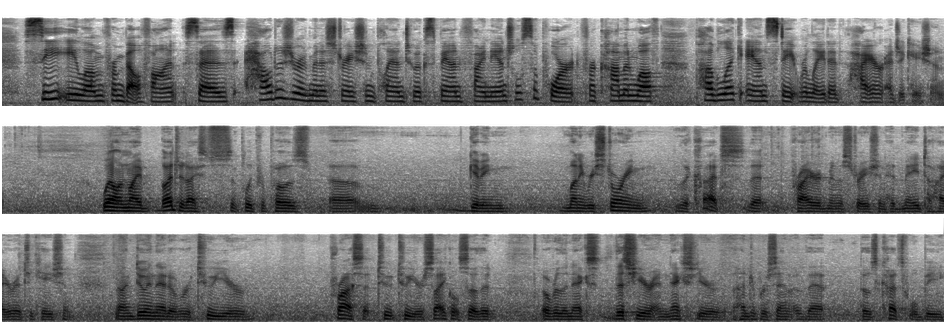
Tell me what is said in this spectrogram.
C. Elam from Bellefonte says, How does your administration plan to expand financial support for Commonwealth public and state related higher education? Well, in my budget, I simply propose um, giving money, restoring the cuts that the prior administration had made to higher education. Now, I'm doing that over a two-year process, two two-year cycle, so that over the next this year and next year, 100% of that those cuts will be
